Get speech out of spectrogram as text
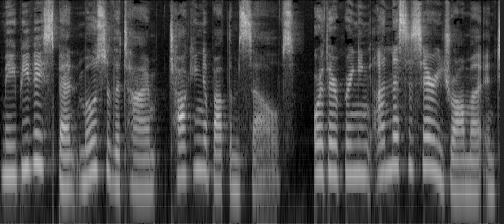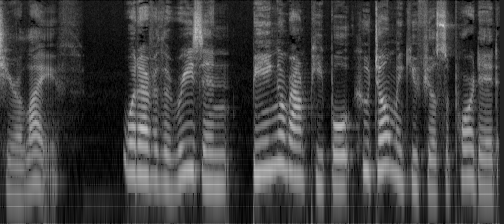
Maybe they spent most of the time talking about themselves, or they're bringing unnecessary drama into your life. Whatever the reason, being around people who don't make you feel supported,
